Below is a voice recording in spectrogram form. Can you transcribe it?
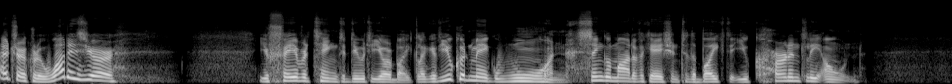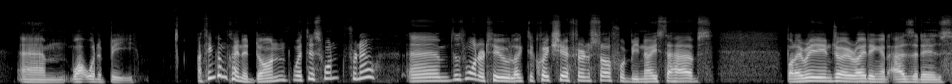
Outro crew, what is your your favorite thing to do to your bike? Like if you could make one single modification to the bike that you currently own, um, what would it be? I think I'm kind of done with this one for now. Um, there's one or two, like the quick shifter and stuff, would be nice to have. But I really enjoy riding it as it is.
